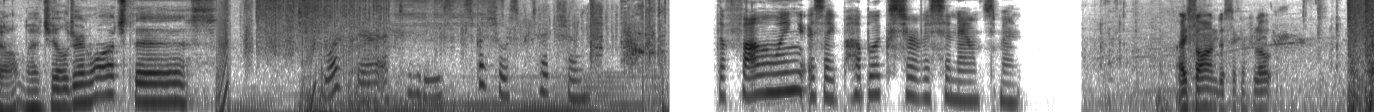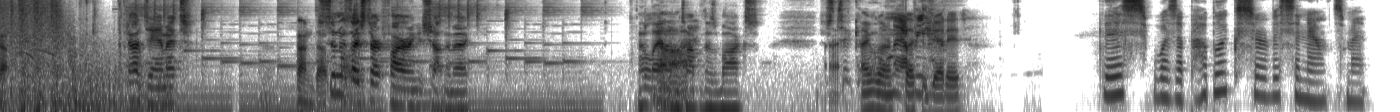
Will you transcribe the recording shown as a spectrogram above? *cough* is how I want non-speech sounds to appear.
Don't let children watch this. Warfare activities, specialist protection. The following is a public service announcement. I saw on the second floor. God damn it. Timed As up. soon as I start firing, get shot in the back. I land on Ah. top of this box. Just take a I'm gonna try nappy. to get it. This was a public service announcement.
